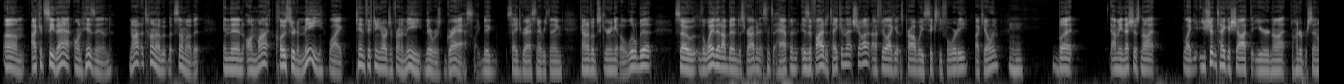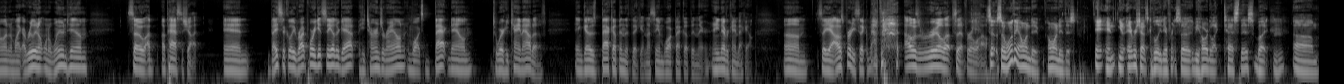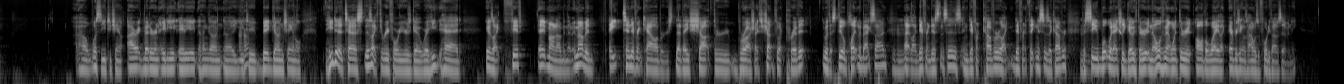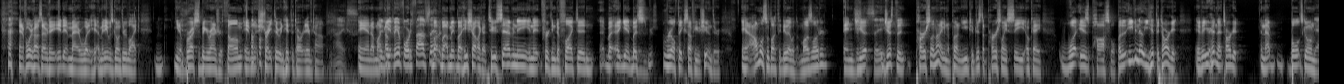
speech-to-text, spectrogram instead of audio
Um, I could see that on his end, not a ton of it, but some of it. And then on my closer to me, like 10, 15 yards in front of me, there was grass, like big sage grass and everything, kind of obscuring it a little bit. So the way that I've been describing it since it happened is if I had taken that shot, I feel like it was probably 60 40. I kill him. Mhm. But I mean, that's just not like you shouldn't take a shot that you're not 100% on. And I'm like, I really don't want to wound him. So I, I passed the shot. And basically, right before he gets to the other gap, he turns around and walks back down to where he came out of and goes back up in the thicket. And I see him walk back up in there. And he never came back out. Um, so yeah, I was pretty sick about that. I was real upset for a while. So, so one thing I want to do, I want to do this, and, and you know, every shot's completely different, so it'd be hard to like test this. But, Mm-hmm. um, uh, what's the YouTube channel? Iraq Veteran eighty eight eighty eight, I think on uh, YouTube, Big Gun Channel. He did a test. This is like three, four years ago, where he had it was like fifth. It might not have been that. It might have been eight, ten different calibers that they shot through brush, like shot through like privet with a steel plate in the backside Mhm. at like different distances and different cover, like different thicknesses of cover to see what would actually go through. And the only thing that went through it all the way, like every single time, was a forty five seventy. and a 45 70 it didn't matter what it hit i mean it was going through like you know brush as big around as your thumb it went straight through and hit the target every time Nice. and i'm like Did get okay. me a 45 but, but I mean, but he shot like a 270 and it freaking deflected. But again, but it's real thick stuff he was shooting through. And I almost would like to do that with a muzzleloader and just just to personally, not even to put on YouTube, just to personally see, okay, what is possible. But even though you hit the target, if you're hitting that target and that bullet's going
